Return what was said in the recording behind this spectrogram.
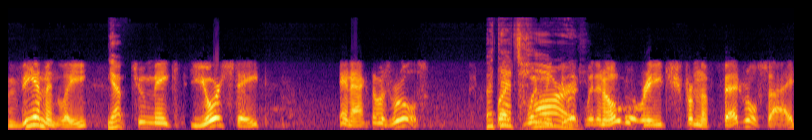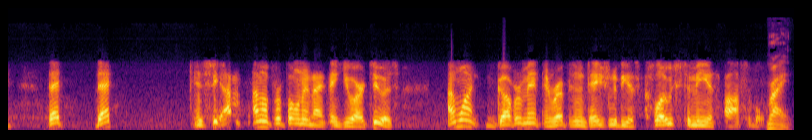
vehemently Yep. to make your state enact those rules. But But that's when we do hard. it with an overreach from the federal side, that that and see, I'm I'm a proponent. I think you are too. Is I want government and representation to be as close to me as possible. right.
